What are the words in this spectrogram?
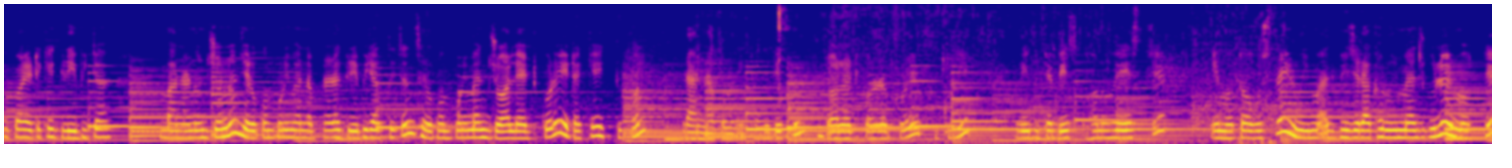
এরপর এটাকে গ্রেভিটা বানানোর জন্য। যেরকম পরিমাণ আপনারা গ্রেভি রাখতে চান, সেরকম পরিমাণ জল অ্যাড করে এটাকে একটুক্ষণ রান্না করে নিতে হবে। দেখুন, জল অ্যাড করার পরে ফুটিয়ে গ্রেভিটা বেশ ঘন হয়ে এসছে। এর মতো অবস্থায় রুই মাছ, ভেজে রাখা রুই মাছগুলো এর মধ্যে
